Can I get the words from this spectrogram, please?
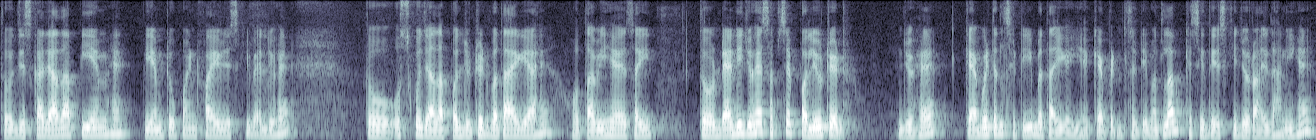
तो जिसका ज़्यादा पीएम है, पीएम 2.5 जिसकी वैल्यू है तो उसको ज़्यादा पोल्यूटेड बताया गया है, होता भी है सही तो दिल्ली जो है सबसे पोल्यूटेड जो है कैपिटल सिटी बताई गई है। कैपिटल सिटी मतलब किसी देश की जो राजधानी है,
